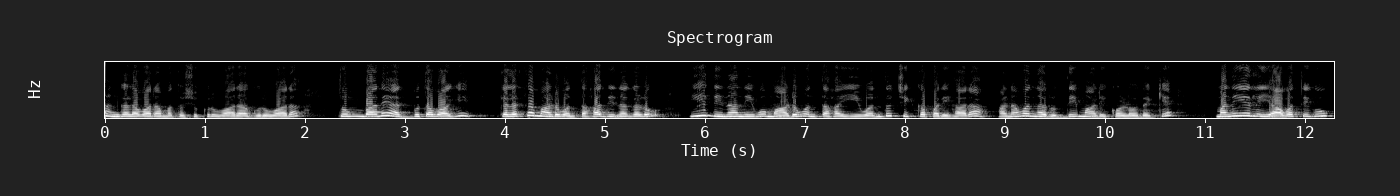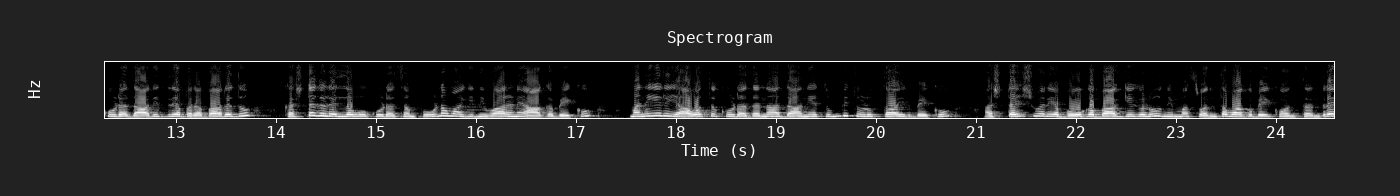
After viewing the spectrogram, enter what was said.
ಮಂಗಳವಾರ ಮತ್ತು ಶುಕ್ರವಾರ, ಗುರುವಾರ ತುಂಬಾ ಅದ್ಭುತವಾಗಿ ಕೆಲಸ ಮಾಡುವಂತಹ ದಿನಗಳು. ಈ ದಿನ ನೀವು ಮಾಡುವಂತಹ ಈ ಒಂದು ಚಿಕ್ಕ ಪರಿಹಾರ ಹಣವನ್ನು ವೃದ್ಧಿ ಮಾಡಿಕೊಳ್ಳೋದಕ್ಕೆ ಮನೆಯಲ್ಲಿ ಯಾವತ್ತಿಗೂ ಕೂಡ ದಾರಿದ್ರ್ಯ ಬರಬಾರದು. ಕಷ್ಟಗಳೆಲ್ಲವೂ ಕೂಡ ಸಂಪೂರ್ಣವಾಗಿ ನಿವಾರಣೆ ಆಗಬೇಕು. ಮನೆಯಲ್ಲಿ ಯಾವತ್ತೂ ಕೂಡ ದನ, ಧಾನ್ಯ ತುಂಬಿ ತುಳುಕ್ತಾ ಇರಬೇಕು. ಅಷ್ಟೈಶ್ವರ್ಯ ಭೋಗ ಭಾಗ್ಯಗಳು ನಿಮ್ಮ ಸ್ವಂತವಾಗಬೇಕು ಅಂತಂದರೆ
